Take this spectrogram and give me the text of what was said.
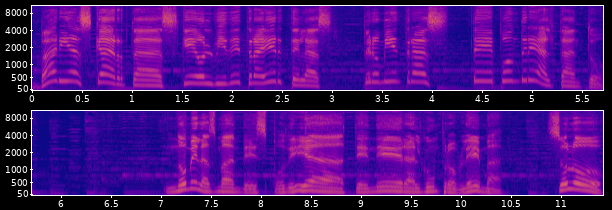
varias cartas que olvidé traértelas, pero mientras te pondré al tanto. No me las mandes, podría tener algún problema. Solo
